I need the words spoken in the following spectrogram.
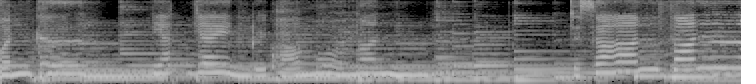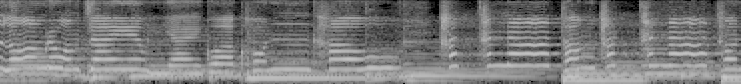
วันคืนยัดเย็นด้วยความมุ่งมั่น จะสานฝันล้อมรวมใจยิ่งใหญ่กว่าคนเขา พัฒนาท้องพัฒนาทน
